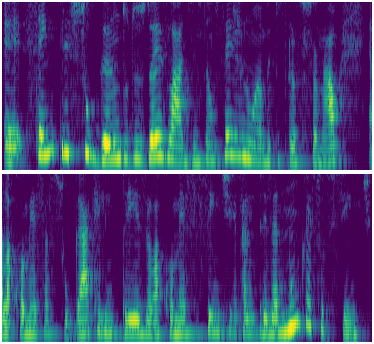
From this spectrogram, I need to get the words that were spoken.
é, sempre sugando dos dois lados. Então, seja no âmbito profissional, ela começa a sugar aquela empresa, ela começa a sentir que aquela empresa nunca é suficiente.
